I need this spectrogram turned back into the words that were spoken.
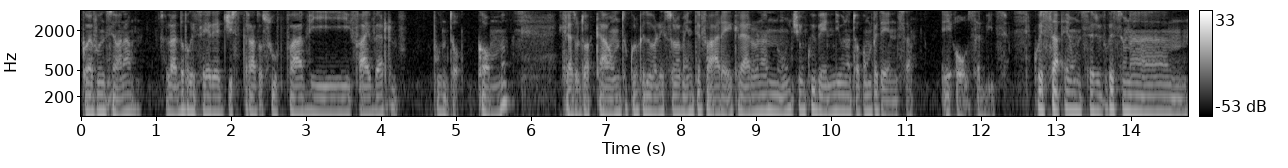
Come funziona? Allora, dopo che sei registrato su favifiverr.com, creato il tuo account, quello che dovrai solamente fare è creare un annuncio in cui vendi una tua competenza e o servizio. Questa è, un, questa è una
